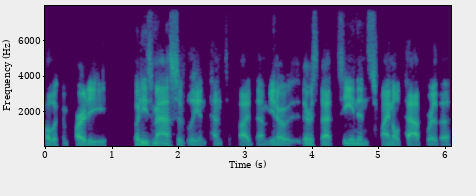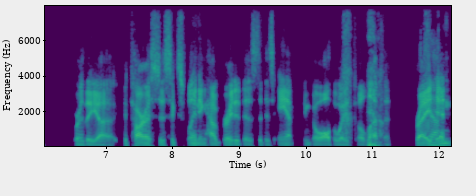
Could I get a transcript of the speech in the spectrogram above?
Republican Party but he's massively intensified them. You know, there's that scene in Spinal Tap where the where the uh, guitarist is explaining how great it is that his amp can go all the way to 11, yeah. right? Yeah. And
